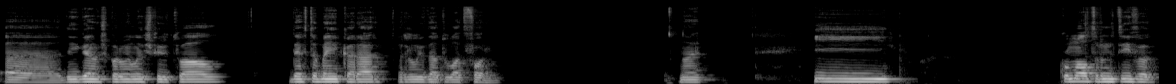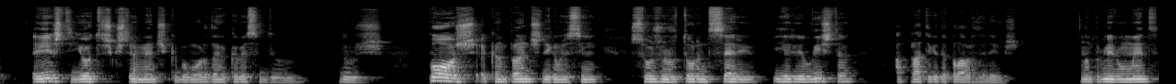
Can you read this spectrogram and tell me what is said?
uh, digamos, para o enlevo espiritual, deve também encarar a realidade do lado de fora. Não é? E como alternativa a este e outros questionamentos que bombardeiam a cabeça do, dos pós-acampantes, digamos assim, surge o retorno de sério e realista à prática da palavra de Deus. Num primeiro momento,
